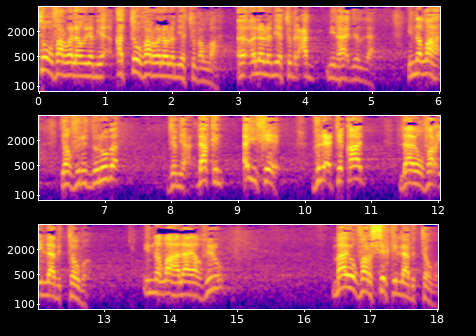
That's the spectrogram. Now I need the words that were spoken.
تغفر ولو لم ي... قد تغفر ولو لم يتب الله. ولو لم يتب العبد من هذه الله. إن الله يغفر الذنوب جميعا. لكن أي شيء في الاعتقاد لا يغفر إلا بالتوبة. إن الله لا يغفر ما يغفر الشرك إلا بالتوبة.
